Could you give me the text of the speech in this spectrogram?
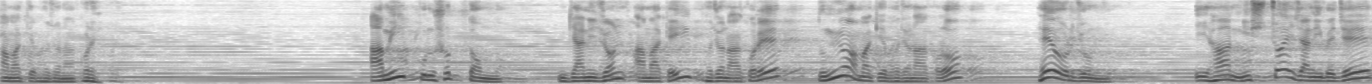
আমাকে ভজনা করে। আমি পুরুষোত্তম, জ্ঞানীজন আমাকেই ভজনা করে, তুমিও আমাকে ভজনা করো। হে অর্জুন, ইহা নিশ্চয় জানিবে যে,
